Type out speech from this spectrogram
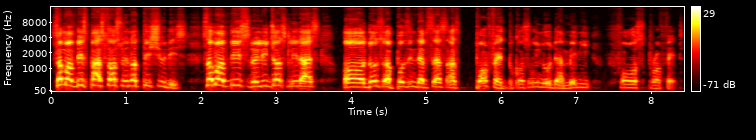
Some of these pastors will not teach you this. Some of these religious leaders or those who are posing themselves as prophets, because we know there are many false prophets.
